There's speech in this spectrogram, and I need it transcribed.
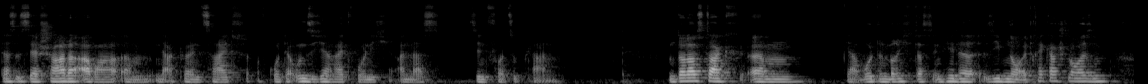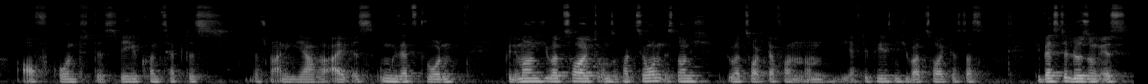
Das ist sehr schade, aber ähm, in der aktuellen Zeit aufgrund der Unsicherheit wohl nicht anders sinnvoll zu planen. Am Donnerstag ähm, ja, wurde dann berichtet, dass in Hille sieben neue Treckerschleusen aufgrund des Wegekonzeptes, das schon einige Jahre alt ist, umgesetzt wurden. Ich bin immer noch nicht überzeugt, unsere Fraktion ist noch nicht überzeugt davon und die FDP ist nicht überzeugt, dass das die beste Lösung ist.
